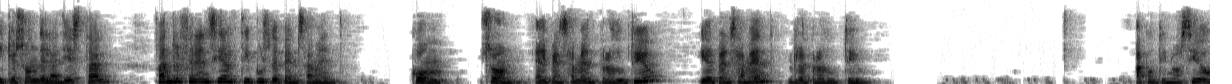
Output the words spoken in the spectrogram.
i que són de la Gestalt fan referència al tipus de pensament, com són el pensament productiu i el pensament reproductiu. A continuació,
